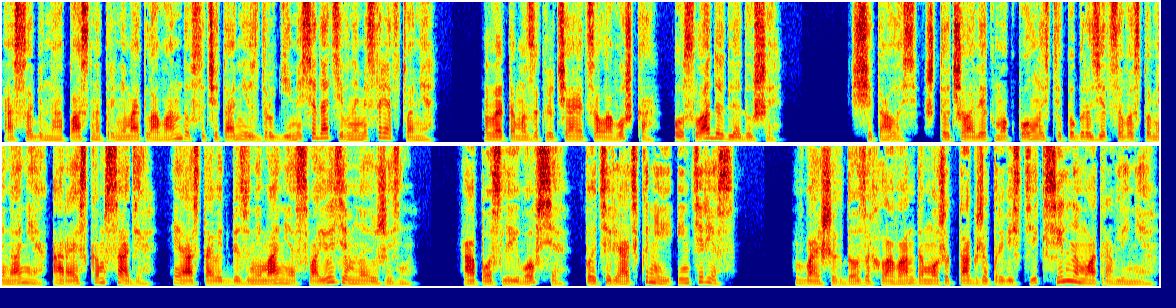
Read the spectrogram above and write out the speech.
Особенно опасно принимать лаванду в сочетании с другими седативными средствами. В этом и заключается ловушка услады для души. Считалось, что человек мог полностью погрузиться в воспоминания о райском саде и оставить без внимания свою земную жизнь, а после и вовсе потерять к ней интерес. В больших дозах лаванда может также привести к сильному отравлению.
